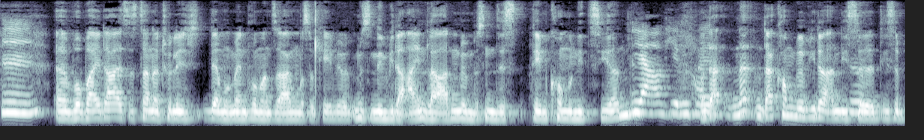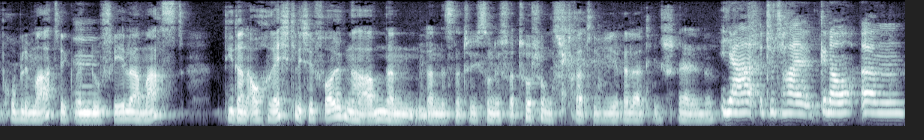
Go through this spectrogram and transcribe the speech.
Mhm. Äh, wobei da ist es dann natürlich der Moment, wo man sagen muss, okay, wir müssen den wieder einladen, wir müssen das, dem kommunizieren. Ja, auf jeden Fall. Und da, ne, und da kommen wir wieder an diese, diese Problematik, wenn Mhm. du Fehler machst, die dann auch rechtliche Folgen haben, dann, dann ist natürlich so eine Vertuschungsstrategie relativ schnell. Ne? Ja, total, genau. Ähm,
